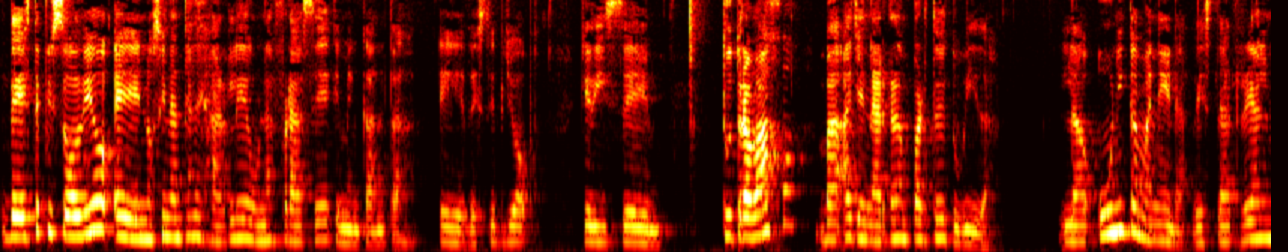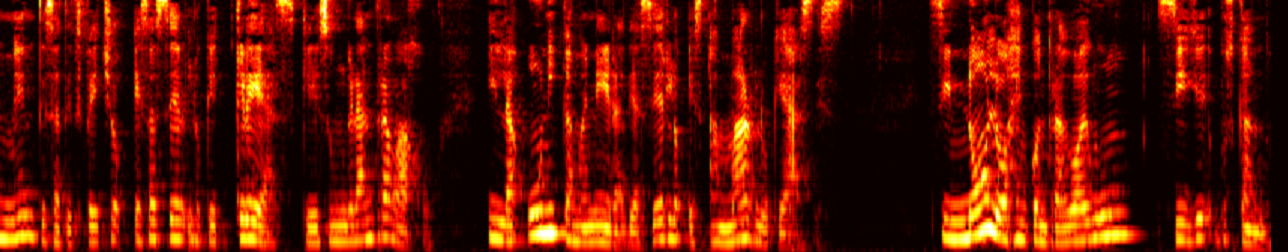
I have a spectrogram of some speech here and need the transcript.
de este episodio eh, no sin antes dejarle una frase que me encanta eh, de Steve Jobs que dice, tu trabajo va a llenar gran parte de tu vida. La única manera de estar realmente satisfecho es hacer lo que creas que es un gran trabajo y la única manera de hacerlo es amar lo que haces. Si no lo has encontrado aún, sigue buscando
